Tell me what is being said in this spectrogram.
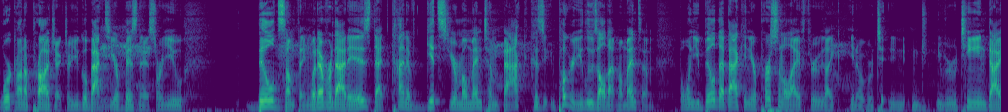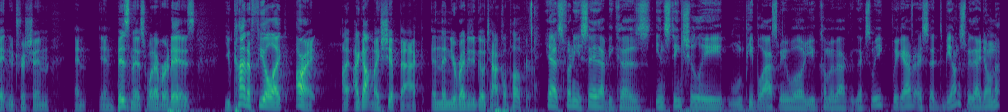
work on a project or you go back to your business or you build something, whatever that is, that kind of gets your momentum back. Because in poker, you lose all that momentum. But when you build that back in your personal life through like you know routine, routine diet, nutrition, and and business, whatever it is, you kind of feel like, all right, I, I got my shit back, and then you're ready to go tackle poker. Yeah, it's funny you say that because instinctually, when people ask me, "Well, are you coming back next week, week after?" I said, "To be honest with you, I don't know.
